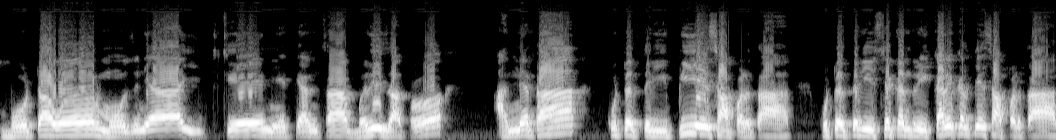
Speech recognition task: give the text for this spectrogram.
बोटावर मोजण्या इतके नेत्यांचा बळी जातो. अन्यथा कुठंतरी पी ए सापडतात कुठंतरी सेकंडरी कार्यकर्ते सापडतात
